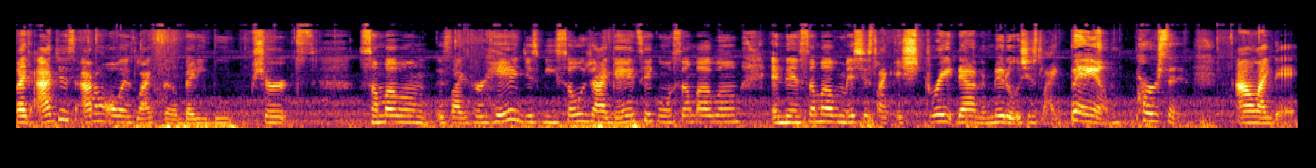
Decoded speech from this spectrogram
Like, I just, I don't always like the Betty Boop shirts. Some of them, it's like her head just be so gigantic on some of them. And then some of them, it's just like, it's straight down the middle. It's just like, bam, person. I don't like that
